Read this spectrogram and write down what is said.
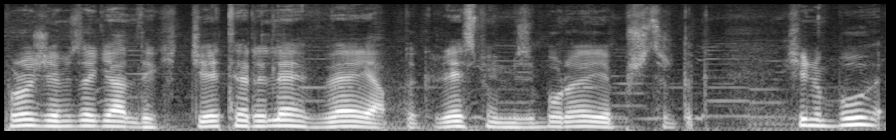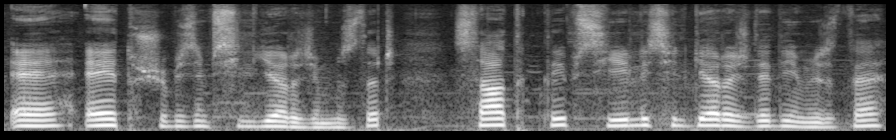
Projemize geldik. CTRL V yaptık. Resmimizi buraya yapıştırdık. Şimdi bu E, E tuşu bizim silgi aracımızdır. Sağ tıklayıp sihirli silgi aracı dediğimizde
